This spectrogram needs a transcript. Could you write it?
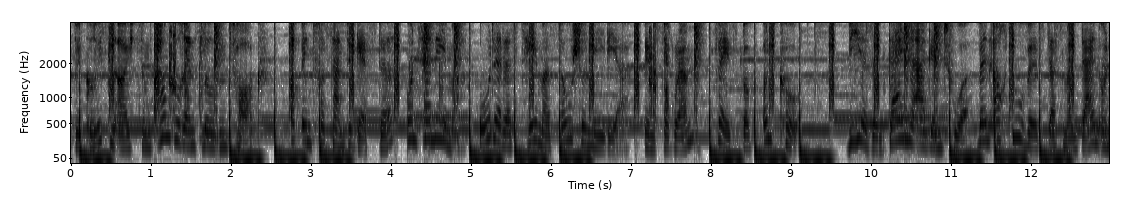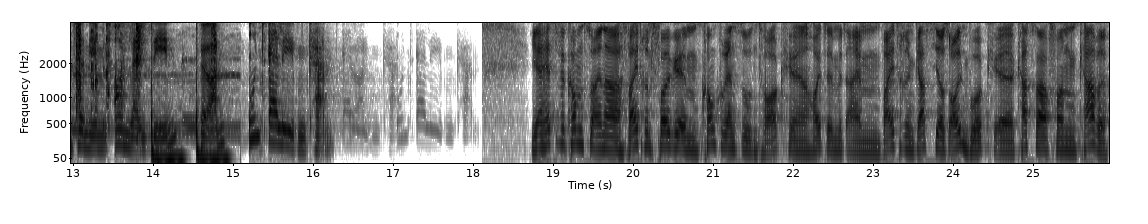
begrüßen euch zum konkurrenzlosen Talk. Ob interessante Gäste, Unternehmer oder das Thema Social Media, Instagram, Facebook und Co. Wir sind deine Agentur, wenn auch du willst, dass man dein Unternehmen online sehen, hören und erleben kann. Ja, herzlich willkommen zu einer weiteren Folge im Konkurrenzlosen Talk. Äh, heute mit einem weiteren Gast hier aus Oldenburg, äh, Kassa von Kave.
